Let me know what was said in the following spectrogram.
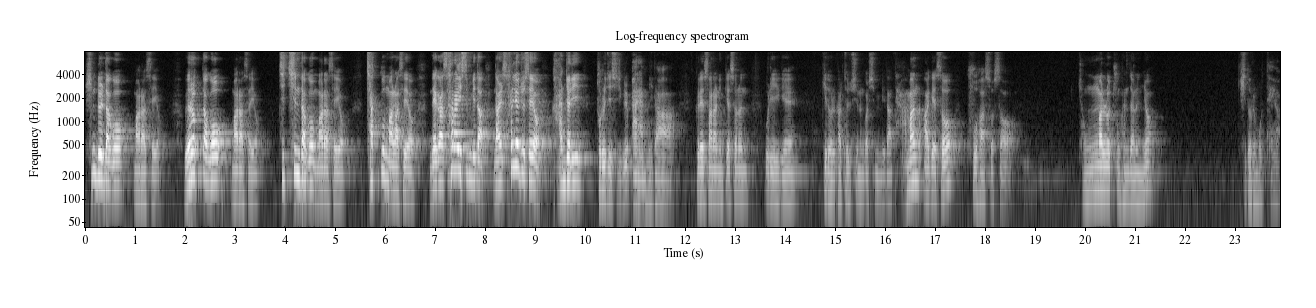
힘들다고 말하세요. 외롭다고 말하세요. 지친다고 말하세요. 자꾸 말하세요. 내가 살아있습니다. 날 살려주세요. 간절히 부르짖으시길 바랍니다. 그래서 하나님께서는 우리에게 기도를 가르쳐 주시는 것입니다. 다만 악에서 구하소서. 정말로 중한 자는요, 기도를 못해요.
